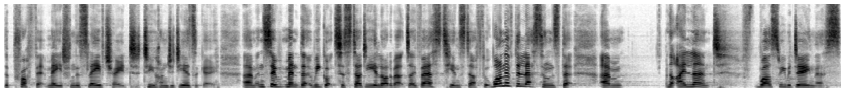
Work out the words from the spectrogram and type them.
the profit made from the slave trade 200 years ago. Um, and so it meant that we got to study a lot about diversity and stuff. But one of the lessons that, um, that I learnt whilst we were doing this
